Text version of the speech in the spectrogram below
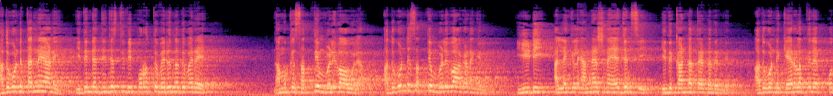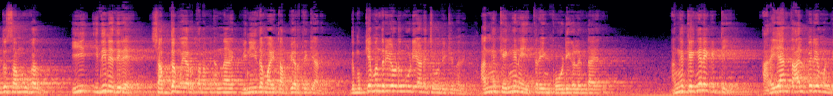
അതുകൊണ്ട് തന്നെയാണ് ഇതിന്റെ നിജസ്ഥിതി പുറത്തു വരുന്നത് വരെ നമുക്ക് സത്യം വെളിവാവൂല. അതുകൊണ്ട് സത്യം വെളിവാകണമെങ്കിൽ ഇ ഡി അല്ലെങ്കിൽ അന്വേഷണ ഏജൻസി ഇത് കണ്ടെത്തേണ്ടതുണ്ട്. അതുകൊണ്ട് കേരളത്തിലെ പൊതുസമൂഹം ഈ ഇതിനെതിരെ ശബ്ദമുയർത്തണം എന്ന് വിനീതമായിട്ട് അഭ്യർത്ഥിക്കുകയാണ്. ഇത് മുഖ്യമന്ത്രിയോടും കൂടിയാണ് ചോദിക്കുന്നത്. അങ്ങക്ക് എങ്ങനെ ഇത്രയും കോടികൾ ഉണ്ടായത്? അങ്ങക്ക് എങ്ങനെ കിട്ടി? അറിയാൻ താല്പര്യമുണ്ട്.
